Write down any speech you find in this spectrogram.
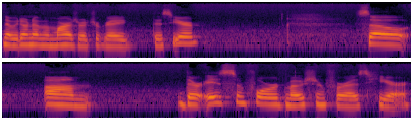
No, we don't have a Mars retrograde this year. So, um, there is some forward motion for us here.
